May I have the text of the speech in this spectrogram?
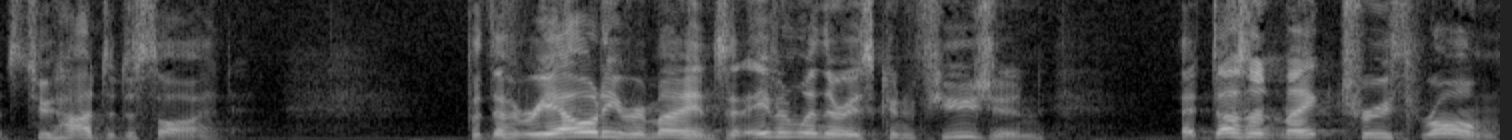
It's too hard to decide. But the reality remains that even when there is confusion, it doesn't make truth wrong.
